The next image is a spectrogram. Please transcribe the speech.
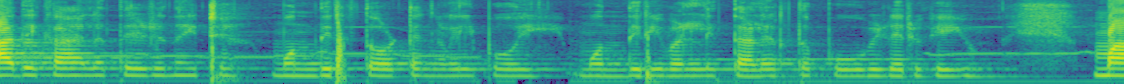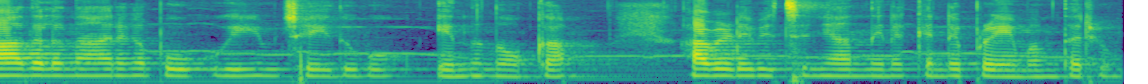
അതികാലത്ത് എഴുന്നേറ്റ് മുന്തിരിത്തോട്ടങ്ങളിൽ പോയി മുന്തിരിവള്ളി തളിർത്ത് പൂവിടരുകയും മാതള നാരങ്ങ പൂക്കുകയും ചെയ്തുവോ എന്ന് നോക്കാം. അവിടെ വെച്ച് ഞാൻ നിനക്കെന്റെ പ്രേമം തരും.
